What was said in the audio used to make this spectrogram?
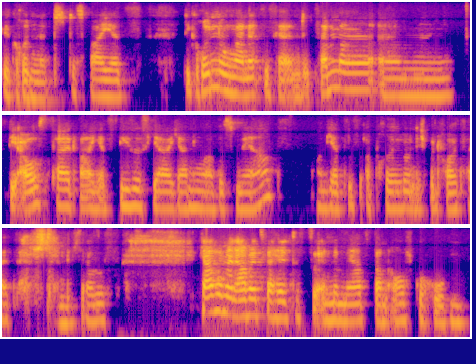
gegründet. Das war jetzt, die Gründung war letztes Jahr im Dezember. Ähm, die Auszeit war jetzt dieses Jahr Januar bis März. Und jetzt ist April und ich bin Vollzeit selbstständig. Also ich habe mein Arbeitsverhältnis zu Ende März dann aufgehoben.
